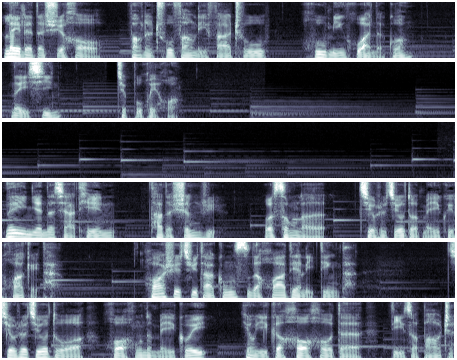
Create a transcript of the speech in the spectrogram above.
累了的时候，望着厨房里发出忽明忽暗的光，内心就不会慌。那一年的夏天，他的生日，我送了九十九朵玫瑰花给他，花是去他公司的花店里订的。九十九朵火红的玫瑰，用一个厚厚的底座包着。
